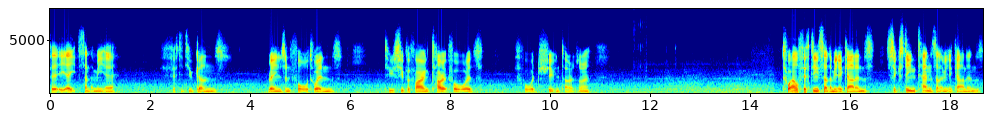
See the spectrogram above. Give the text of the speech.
38 centimeter 52 guns, ranged in four twins, two super firing turret forwards, forward shooting turrets, sorry. 12 15 centimeter cannons, 16 10 centimeter cannons,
